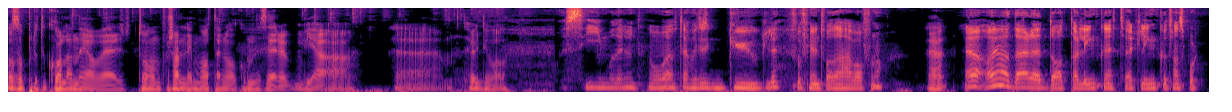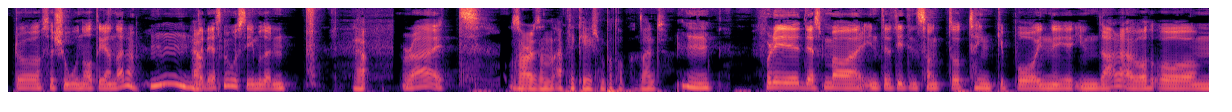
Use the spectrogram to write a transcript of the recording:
og så protokoller nedover de forskjellige måter å kommunisere via uh, høynivå. da. OSI-modellen. Nå må jeg faktisk google for å finne ut hva det her var for noe. Ja. Ja, å ja, det er det datalink og nettverklink og transport og sesjon og alt det greiene der, ja. Mm, det er det som er OSI-modellen. Ja. Right. Og så har du sånn application på toppen, sant? Mm. Fordi det som er litt interessant å tenke på inn, inn der, er jo og, um,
